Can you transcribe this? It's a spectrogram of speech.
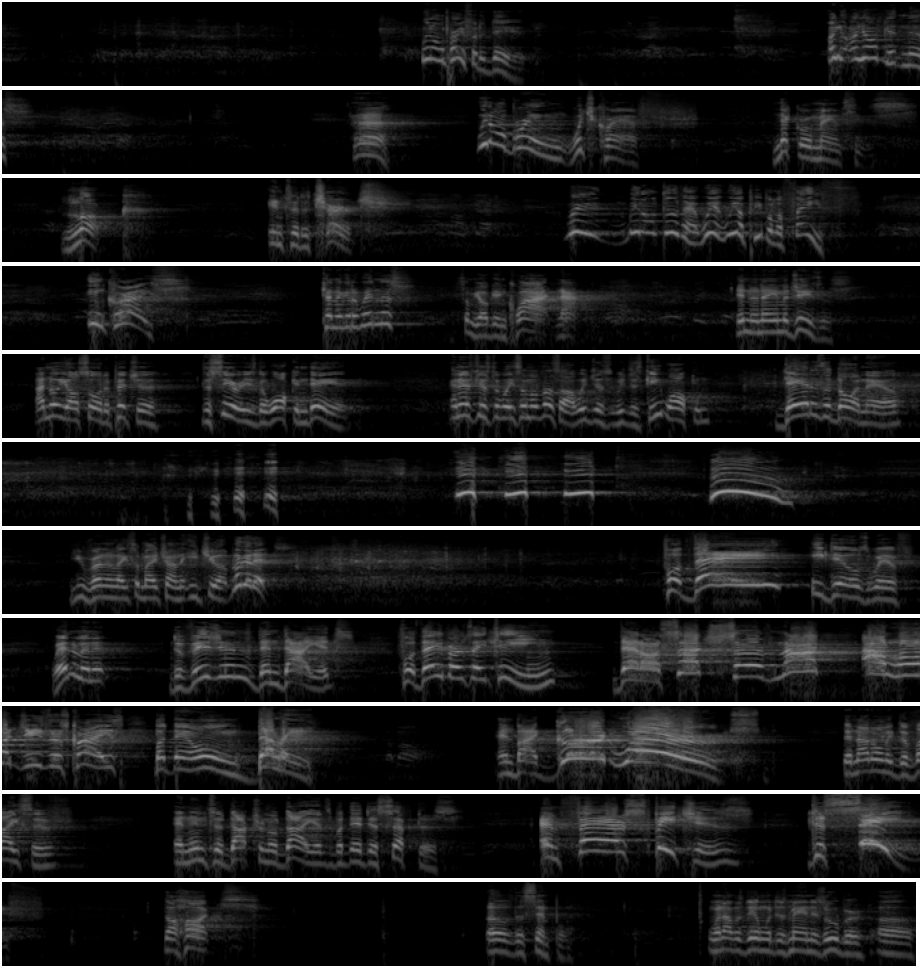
We don't pray for the dead. Are, y- are y'all getting this? Uh, we don't bring witchcraft, necromancies, luck into the church. We, we don't do that. We, we are people of faith in Christ. Can I get a witness? Some of y'all getting quiet now. In the name of Jesus. I know y'all saw the picture, the series, The Walking Dead. And that's just the way some of us are. We just we just keep walking. Dead as a doornail. Woo! You running like somebody trying to eat you up. Look at this. For they, he deals with, wait a minute, divisions, then diets. For they, verse 18, that are such serve not our Lord Jesus Christ, but their own belly. And by good words, they're not only divisive and into doctrinal diets, but they're deceptors. And fair speeches deceive the hearts of the simple. When I was dealing with this man, this Uber, uh,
